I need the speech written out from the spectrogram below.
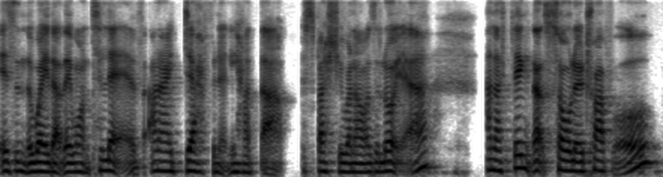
isn't the way that they want to live? And i definitely had that especially when i was a lawyer. And i think that solo travel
